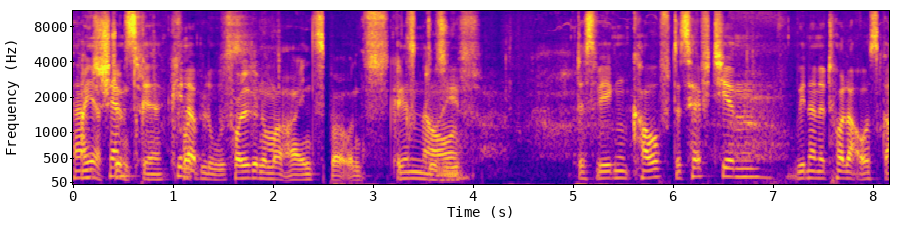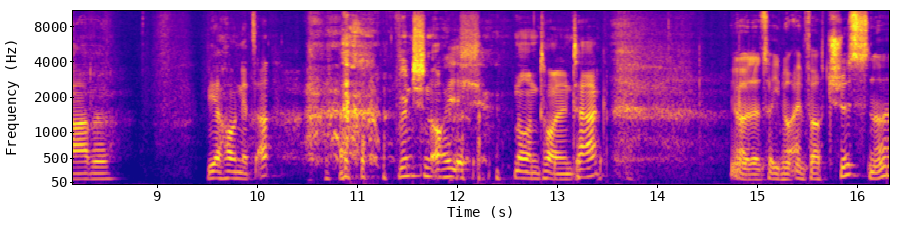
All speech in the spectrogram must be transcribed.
Herrn Ah ja, stimmt. Schemske, Killer Blues. Folge Nummer 1 bei uns Genau. exklusiv. Deswegen kauft das Heftchen, wieder eine tolle Ausgabe. Wir hauen jetzt ab. Wünschen euch noch einen tollen Tag. Ja, dann sage ich nur einfach Tschüss. Ne?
